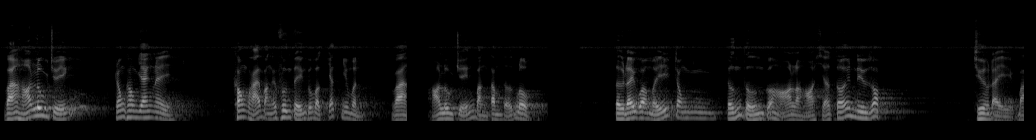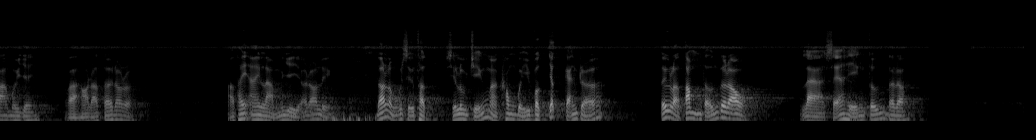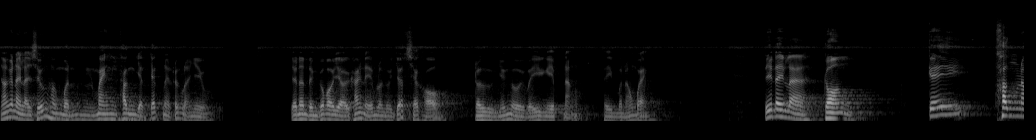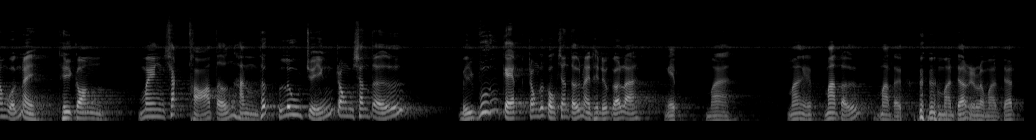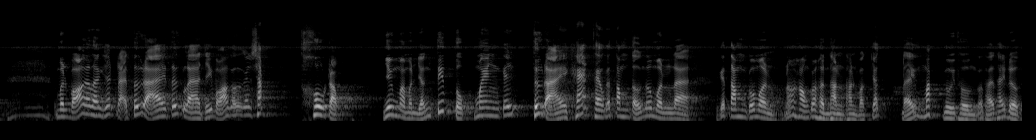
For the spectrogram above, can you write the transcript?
Và họ lưu chuyển trong không gian này không phải bằng cái phương tiện của vật chất như mình, và họ lưu chuyển bằng tâm tưởng luôn. Từ đây qua Mỹ, trong tưởng tượng của họ là họ sẽ tới New York. Chưa đầy 30 giây, và họ đã tới đó rồi. Họ thấy ai làm cái gì ở đó liền đó là một cái sự thật, sự lưu chuyển mà không bị vật chất cản trở. Tức là tâm tưởng tới đâu là sẽ hiện tướng tới đó. Nói cái này là sướng hơn mình mang thân vật chất này rất là nhiều. Cho nên đừng có bao giờ khái niệm là người chết sẽ khổ, trừ những người bị nghiệp nặng thì mình không ban. Thì đây là còn cái thân năm quẩn này thì còn mang sắc thọ tưởng hành thức lưu chuyển trong sanh tử, bị vướng kẹt trong cái cuộc sanh tử này thì được gọi là nghiệp ma ma nghiệp, ma tử ma tử. Ma chết gọi là ma chết. Mình bỏ cái thân sắc đại, tứ đại, tức là chỉ bỏ có cái sắc thô trọc, nhưng mà mình vẫn tiếp tục mang cái tứ đại khác theo cái tâm tưởng của mình là cái tâm của mình nó không có hình thành thành vật chất để mắt người thường có thể thấy được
